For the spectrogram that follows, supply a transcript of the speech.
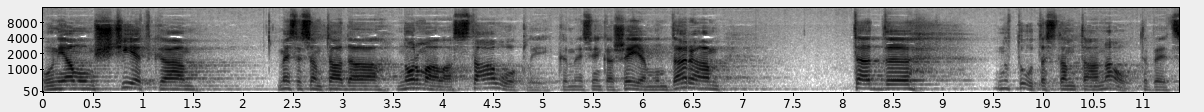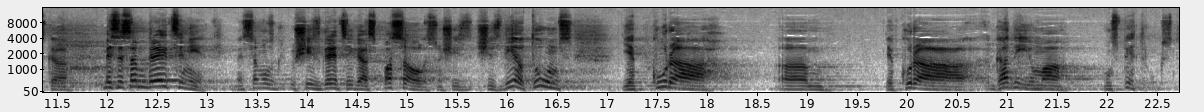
Un ja mums šķiet, ka mēs esam tādā normālā stāvoklī, ka mēs vienkārši ejam un darām, tad uh, Nu, tū, tas tam tā nav. Tāpēc, mēs esam grēcinieki. Mēs esam uz šīs grēcīgās pasaules, un šis, šis dievu tūms, jebkurā, um, jebkurā gadījumā mums pietrūkst.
